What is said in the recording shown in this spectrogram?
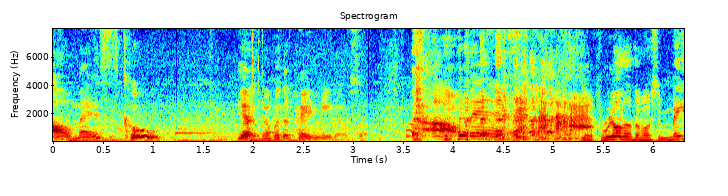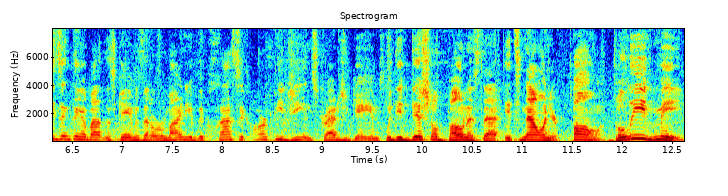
Oh man, this is cool. Yeah, no, but they're paying me though, so. Oh man. Know, for real though, the most amazing thing about this game is that it'll remind you of the classic RPG and strategy games with the additional bonus that it's now on your phone. Believe me,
